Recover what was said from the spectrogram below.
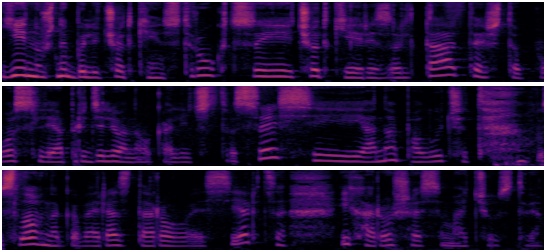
Ей нужны были четкие инструкции, четкие результаты, что после определенного количества сессий она получит, условно говоря, здоровое сердце и хорошее самочувствие.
